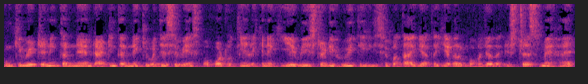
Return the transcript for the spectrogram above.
उनकी वेट ट्रेनिंग करने एंड डाइटिंग करने की वजह से वेन्स पॉप आउट होती है। लेकिन एक ये भी स्टडी हुई थी जिसमें बताया गया था कि अगर बहुत ज़्यादा स्ट्रेस में है,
